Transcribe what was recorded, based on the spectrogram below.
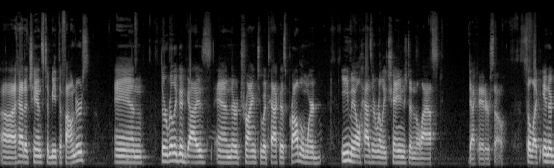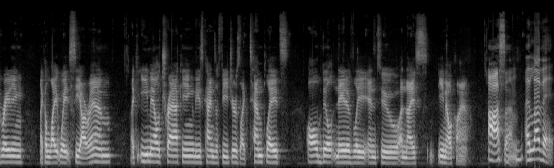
Uh, I had a chance to meet the founders, and they're really good guys, and they're trying to attack this problem where email hasn't really changed in the last decade or so. So, like integrating like a lightweight CRM, like email tracking, these kinds of features, like templates, all built natively into a nice email client. Awesome. I love it.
